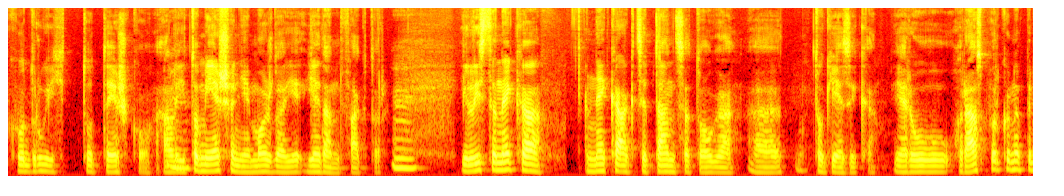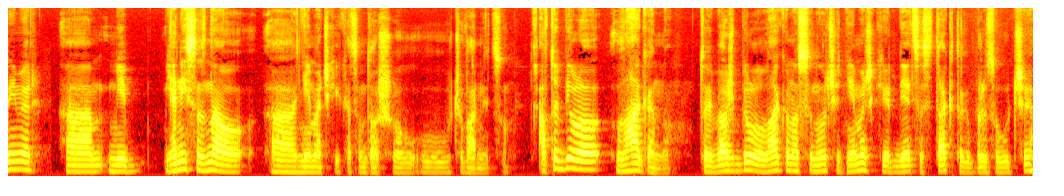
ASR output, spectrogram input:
kod drugih to teško, ali mm. to miješanje je možda jedan faktor. Mm ili isto neka, neka akceptanca toga, tog jezika. Jer u Rasporku, na primjer, mi je, ja nisam znao njemački kad sam došao u čuvarnicu. Ali to je bilo lagano. To je baš bilo lagano se naučiti njemački jer djeca se tak tak brzo uče.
